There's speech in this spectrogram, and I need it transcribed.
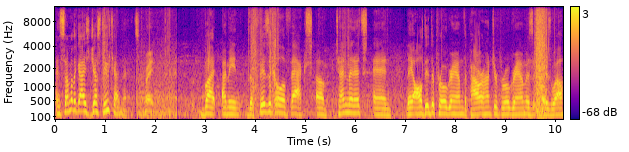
and some of the guys just do 10 minutes Right. but I mean, the physical effects of 10 minutes, and they all did the program, the Power Hunter program as, as well.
